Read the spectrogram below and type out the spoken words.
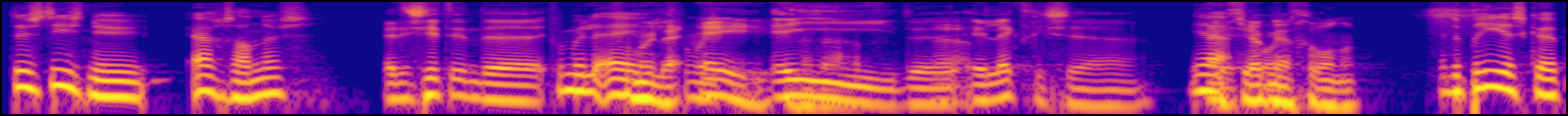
Dus die is nu ergens anders. Ja, die zit in de Formule 1. Formule Formule E. E, de Ja. elektrische... Ja. Heeft hij ook net gewonnen. de Prius Cup.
